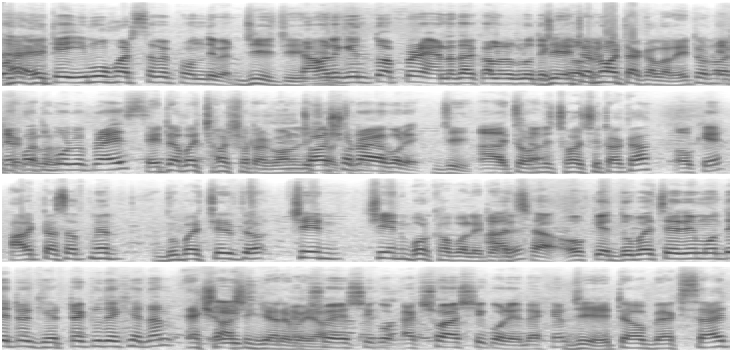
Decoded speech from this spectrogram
ওনাদেরকে ইমো হোয়াটসঅ্যাপে ফোন দিবেন। হ্যাঁ, জি, জি। তাহলে কিন্তু আপনারা অ্যানাদার কালারগুলো দেখতে এটা নয়টা কালার এটা নয়টা কত পড়বে প্রাইস এটা ভাই ছয়শো টাকা অনলি 600 টাকা করে? জি এটা আচ্ছা। অনলি ছয়শো টাকা। ওকে। আরেকটা আছে দুবাই চেরি চেন চেন বোরখা বলে এটা আচ্ছা ওকে দুবাই চেরির মধ্যে এটার ঘেরটা একটু দেখিয়ে দেন। 180 গিয়ারে ভাইয়া। 180 কো- 180 করে দেখেন। জি এটা ব্যাক সাইড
